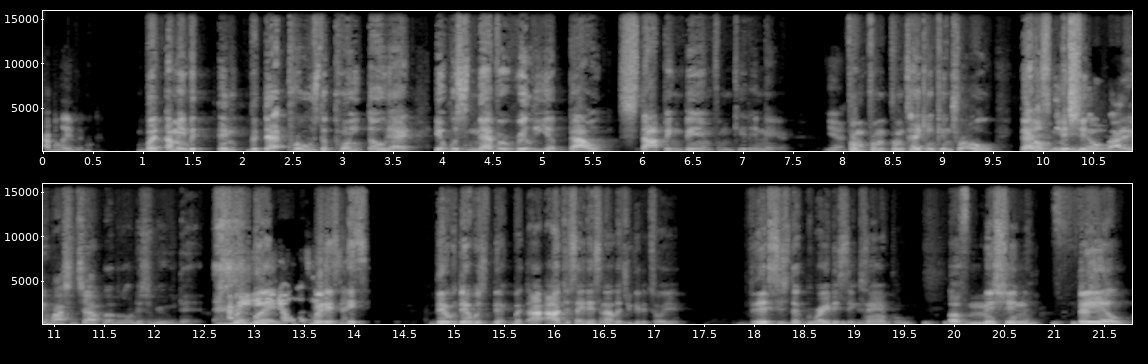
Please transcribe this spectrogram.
I believe it. But I mean, but and but that proves the point though that it was never really about stopping them from getting there, Yeah. from from from taking control. That I is don't think mission. Nobody watching Chop Up gonna disagree with that. I but mean, but, you know but it's it's there there was there, but I, I'll just say this and I'll let you get it to you. This is the greatest example of mission failed.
